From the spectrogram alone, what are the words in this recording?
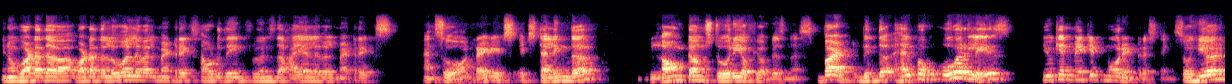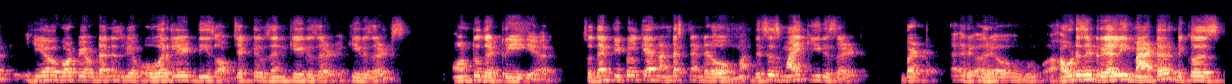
you know what are the what are the lower level metrics? How do they influence the higher level metrics? And so on right? It's it's telling the long term story of your business. But with the help of overlays you can make it more interesting. So here here what we have done is we have overlaid these objectives and key result key results onto the tree here. So then people can understand that oh my, this is my key result but uh how does it really matter? Because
